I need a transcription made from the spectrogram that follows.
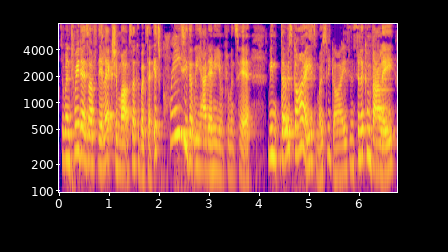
So when three days after the election, Mark Zuckerberg said, it's crazy that we had any influence here. I mean, those guys, mostly guys in Silicon Valley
